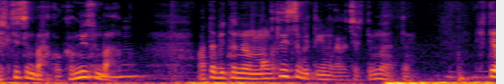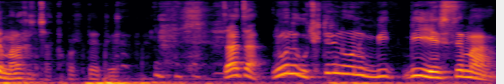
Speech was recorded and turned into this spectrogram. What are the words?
социализм байхгүй, коммунизм байхгүй. Одоо бид нар монголизм гэдэг юм гарч ирд юм уу одоо. Гэхдээ манайхан чадахгүй л дээ тэгээ. За за нөгөө нэг өчигдрийн нөгөө нэг би ярьсан маа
